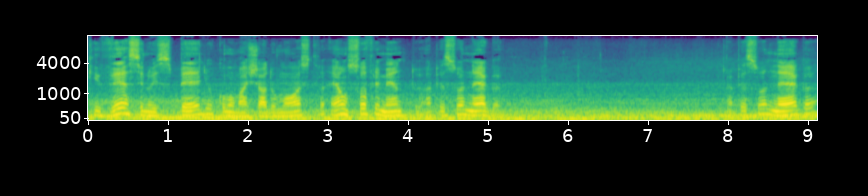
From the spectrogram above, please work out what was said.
que ver-se no espelho, como Machado mostra, é um sofrimento. A pessoa nega. A pessoa nega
